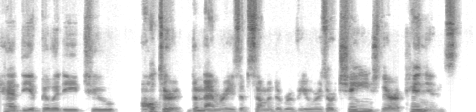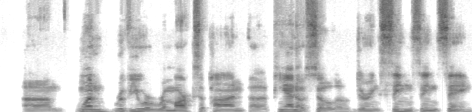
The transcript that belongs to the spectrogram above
had the ability to alter the memories of some of the reviewers or change their opinions um, one reviewer remarks upon a piano solo during sing sing sing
